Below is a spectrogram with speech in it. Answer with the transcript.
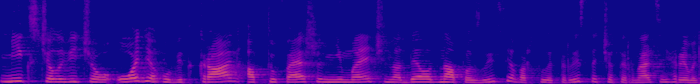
Мікс чоловічого одягу від Crime Up to Fashion Німеччина, де одна позиція вартує 314 гривень.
